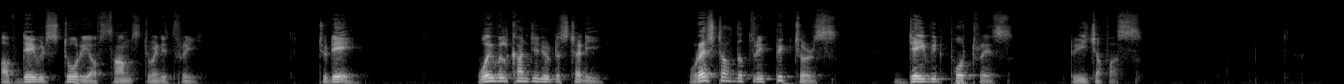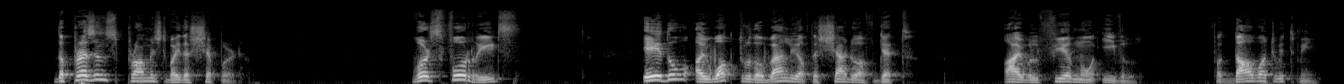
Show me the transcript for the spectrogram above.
of David's story of Psalms 23. Today, we will continue to study rest of the three pictures David portrays to each of us. The presence promised by the shepherd. Verse 4 reads, Yea, though I walk through the valley of the shadow of death, I will fear no evil, for thou art with me.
